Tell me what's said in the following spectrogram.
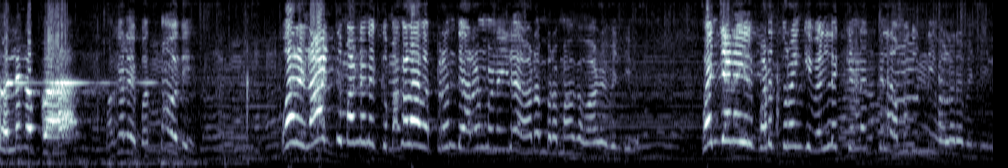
சொல்லுங்கப்பா. மகளே பத்மாவதி ஒரு நாட்டு மன்னனுக்கு மகளாக பிறந்து அரண்மனையில ஆடம்பரமாக வாழ வேண்டியவர். வஞ்சனையில் படுத்துறங்கி வெள்ளை கிண்ணத்தில் அமுதுண்ணி வளர வேண்டியவர்.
